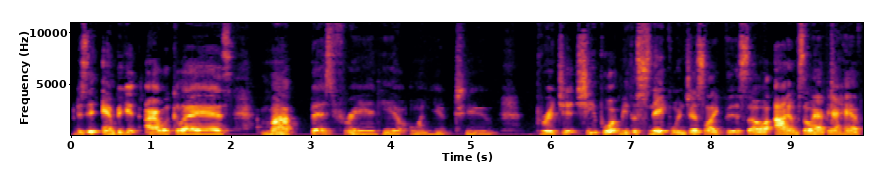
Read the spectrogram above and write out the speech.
what is it, Ambient Hourglass. My best friend here on YouTube, Bridget, she bought me the snake one just like this. So I am so happy I have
